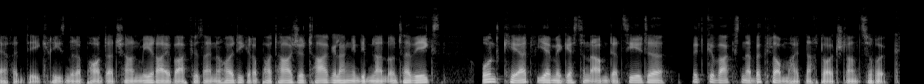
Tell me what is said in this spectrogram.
RD-Krisenreporter Can Meray war für seine heutige Reportage tagelang in dem Land unterwegs und kehrt, wie er mir gestern Abend erzählte, mit gewachsener Beklommenheit nach Deutschland zurück.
